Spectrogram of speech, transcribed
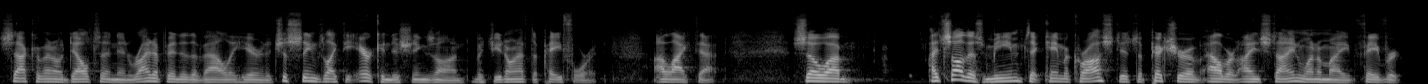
Sacramento Delta and then right up into the valley here, and it just seems like the air conditioning's on, but you don't have to pay for it. I like that. So um, I saw this meme that came across. It's a picture of Albert Einstein, one of my favorite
